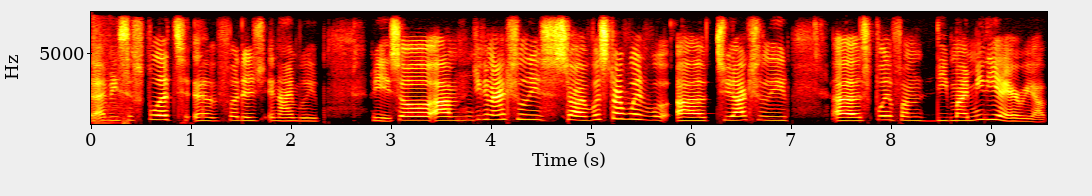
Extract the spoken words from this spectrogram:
I mean, split uh, footage in iMovie. So um, you can actually start. Let's start with uh, to actually uh, split from the My Media area.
